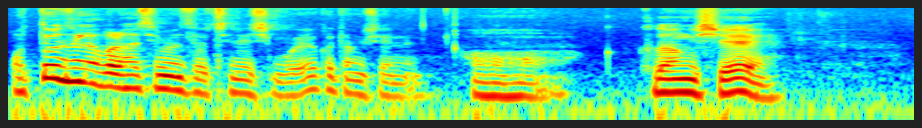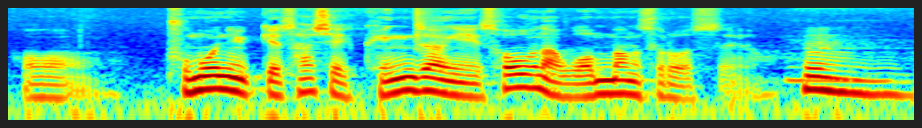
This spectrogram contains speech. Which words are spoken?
어떤 생각을 하시면서 지내신 거예요 그 당시에는? 어, 그 당시에 어, 부모님께 사실 굉장히 서운하고 원망스러웠어요. 음.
